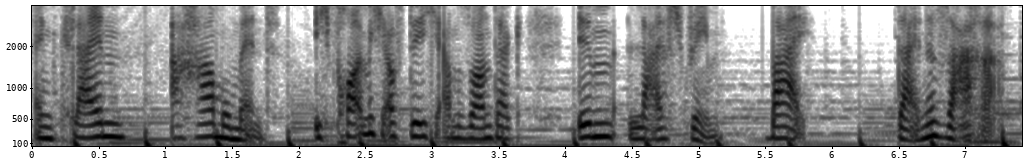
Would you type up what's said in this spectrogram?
einen kleinen Aha-Moment. Ich freue mich auf dich am Sonntag im Livestream. Bye, deine Sarah.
